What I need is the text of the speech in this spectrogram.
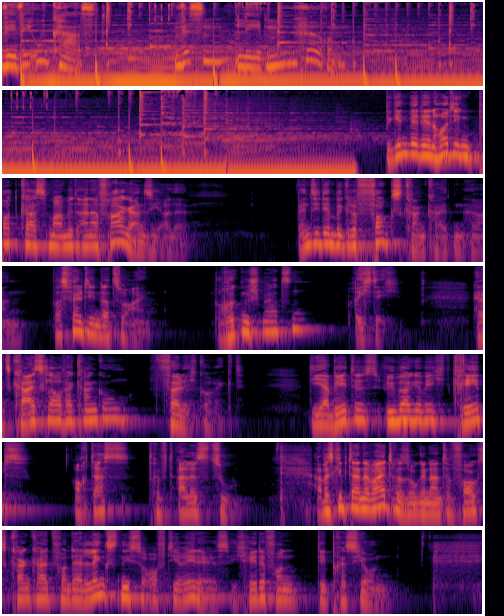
WWU Cast. Wissen, Leben, Hören. Beginnen wir den heutigen Podcast mal mit einer Frage an Sie alle. Wenn Sie den Begriff Volkskrankheiten hören, was fällt Ihnen dazu ein? Rückenschmerzen? Richtig. Herz-Kreislauf-Erkrankungen? Völlig korrekt. Diabetes, Übergewicht, Krebs? Auch das trifft alles zu. Aber es gibt eine weitere sogenannte Volkskrankheit, von der längst nicht so oft die Rede ist. Ich rede von Depressionen.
